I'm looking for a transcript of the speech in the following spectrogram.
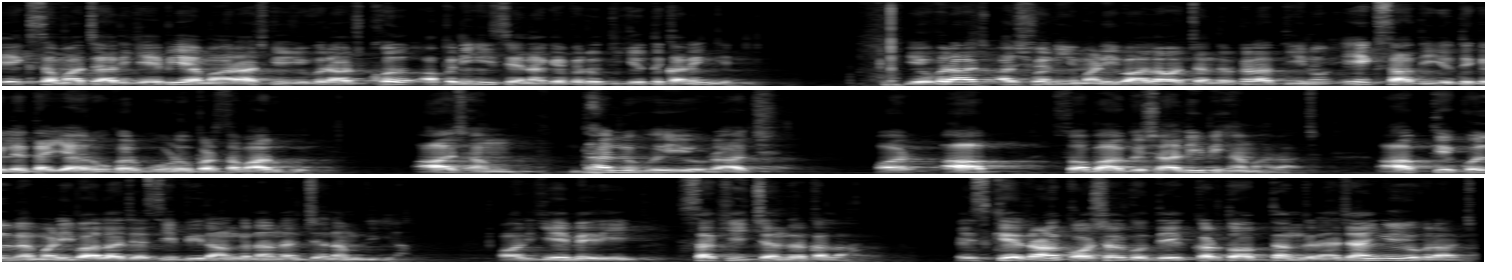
एक समाचार ये भी है, महाराज, कि युवराज खुद अपनी ही सेना के विरुद्ध युद्ध करेंगे। युवराज, अश्वनी, मणिबाला और चंद्रकला तीनों एक साथ ही युद्ध के लिए तैयार होकर घोड़ों पर सवार हुए। आज हम धन्य हुए, युवराज, और आप सौभाग्यशाली भी हैं महाराज। आपके कुल में मणिबाला जैसी वीरांगना ने जन्म लिया और ये मेरी सखी चंद्रकला। इसके रण कौशल को देखकर तो आप दंग रह जाएँगे, युवराज।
